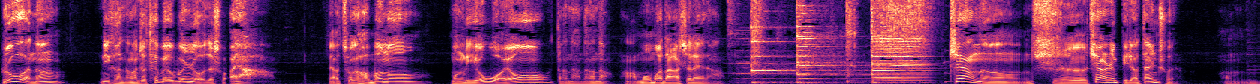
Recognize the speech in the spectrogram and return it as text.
如果呢，你可能就特别温柔的说：“哎呀，要做个好梦哦，梦里有我哟，等等等等啊，么么哒之类的。”这样呢是这样人比较单纯，嗯，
